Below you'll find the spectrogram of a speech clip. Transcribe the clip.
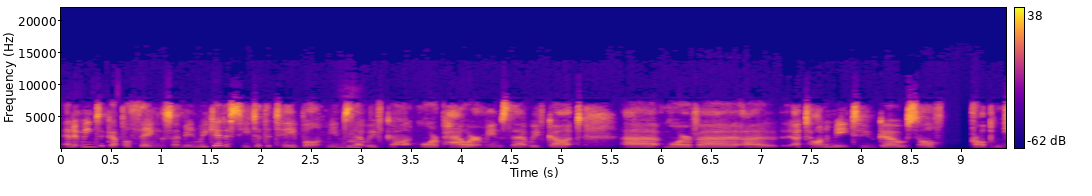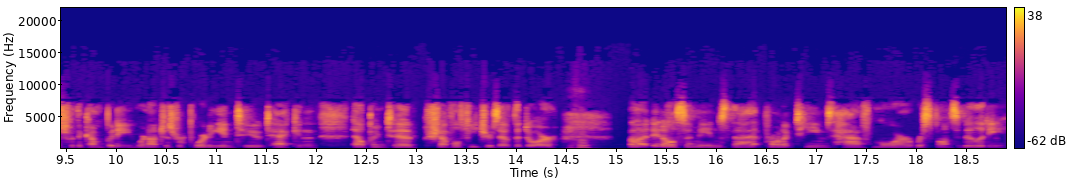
And it means a couple things. I mean, we get a seat at the table. It means mm-hmm. that we've got more power. It means that we've got uh, more of a, a autonomy to go solve problems for the company. We're not just reporting into tech and helping to shovel features out the door. Mm-hmm. But it also means that product teams have more responsibility.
